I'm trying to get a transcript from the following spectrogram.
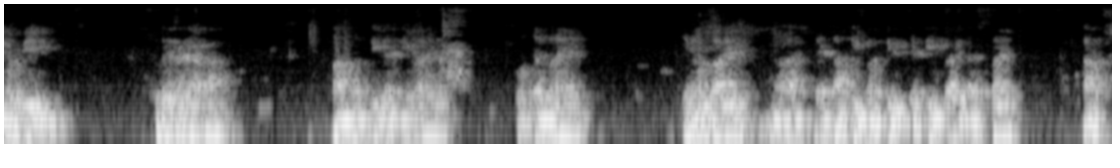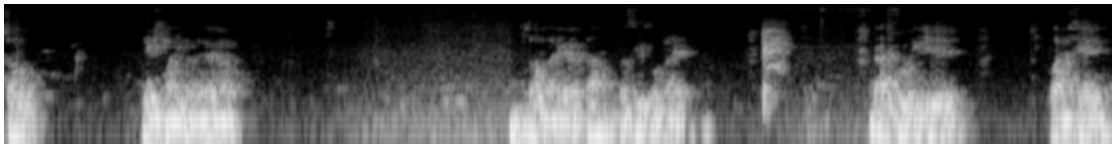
મુરબી કાકા મહામંત્રી રજનીભાઈ કોટનભાઈ હેમલભાઈ મારા સાથી મંત્રી જગદીશભાઈ હર્ષભાઈ આપ સૌ દેશમાંથી વધારેલા સૌ કાર્યકર્તા ઉપસ્થિત સૌ કાર્યકર્તા રાજકોટની જે વાત છે,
